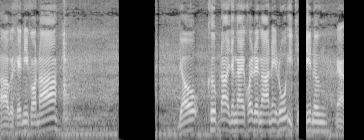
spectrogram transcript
อาก็แค่นี้ก่อนนะ เดี๋ยวคืบได้ยังไงค่อยรายงานให้รู้อีกทีหนึ่งเนี่ย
